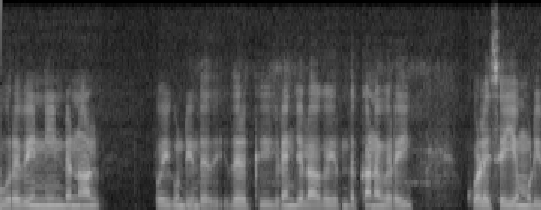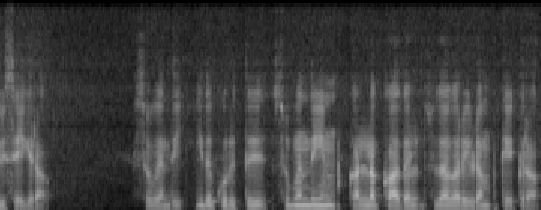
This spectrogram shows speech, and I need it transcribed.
உறவே நீண்ட நாள் போய்கொண்டிருந்தது. இதற்கு இடைஞ்சலாக இருந்த கணவரை கொலை செய்ய முடிவு செய்கிறார். சுகந்தி. இது குறித்து சுகந்தியின் கள்ளக்காதல் சுதாகரிடம் கேட்கிறார்.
